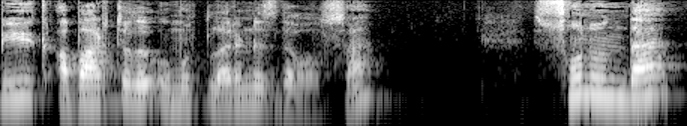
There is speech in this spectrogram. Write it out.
büyük abartılı umutlarınız da olsa, sonunda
